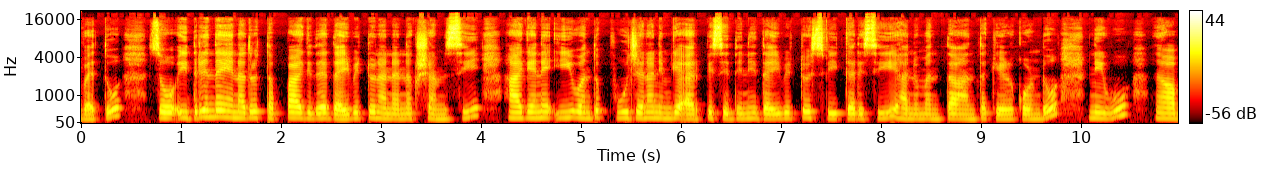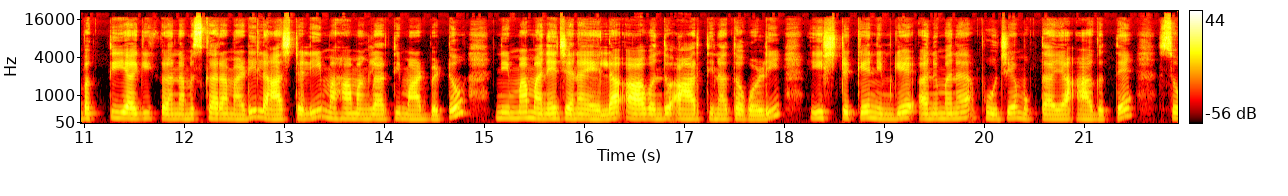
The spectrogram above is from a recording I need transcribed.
ಇವತ್ತು. ಸೊ ಇದರಿಂದ ಏನಾದರೂ ತಪ್ಪಾಗಿದ್ದರೆ ದಯವಿಟ್ಟು ನನ್ನನ್ನು ಕ್ಷಮಿಸಿ. ಹಾಗೆಯೇ ಈ ಒಂದು ಪೂಜೆನ ನಿಮಗೆ ಅರ್ಪಿಸಿದ್ದೀನಿ. ದಯವಿಟ್ಟು ಸ್ವೀಕರಿಸಿ. ಹನುಮಂತ ಅಂತ ಕೇಳಿಕೊಂಡು ನೀವು ಭಕ್ತಿಯಾಗಿ ನಮಸ್ಕಾರ ಮಾಡಿ ಲಾಸ್ಟಲ್ಲಿ ಮಹಾಮಂಗಳಾರತಿ ಮಾಡಿಬಿಟ್ಟು ನಿಮ್ಮ ಮನೆ ಜನ ಎಲ್ಲ ಆ ಒಂದು ಆರತಿನ ತಗೊಳ್ಳಿ. ಇಷ್ಟಕ್ಕೆ ನಿಮಗೆ ಹನುಮನ ಪೂಜೆ ಮುಕ್ತಾಯ ಆಗುತ್ತೆ. ಸೊ,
